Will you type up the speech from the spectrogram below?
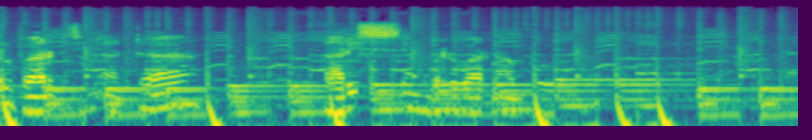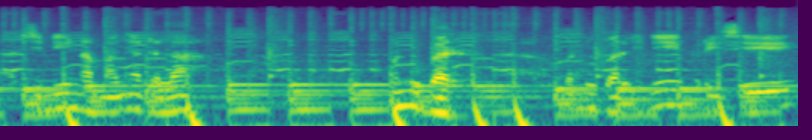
title bar di sini ada garis yang berwarna biru nah, di sini namanya adalah menu bar nah, menu bar ini berisi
